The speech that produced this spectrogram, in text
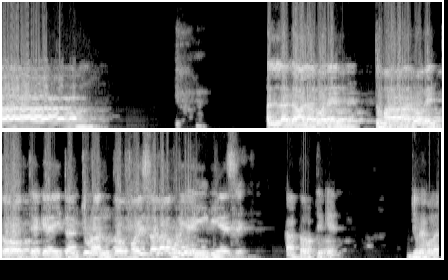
আল্লাহ তাআলা বলেন তোমার রবের তরফ থেকে এটা চূড়ান্ত ফয়সালা হয়েই গিয়েছে। কার তরফ থেকে? জোরে বলে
